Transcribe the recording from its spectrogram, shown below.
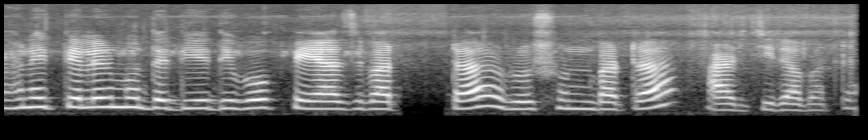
এখন এই তেলের মধ্যে দিয়ে দিব পেঁয়াজ বাটা, রসুন বাটা আর জিরা বাটা।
